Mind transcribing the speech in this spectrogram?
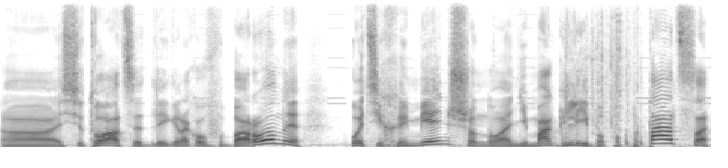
э, ситуация для игроков обороны, хоть их и меньше, но они могли бы попытаться...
